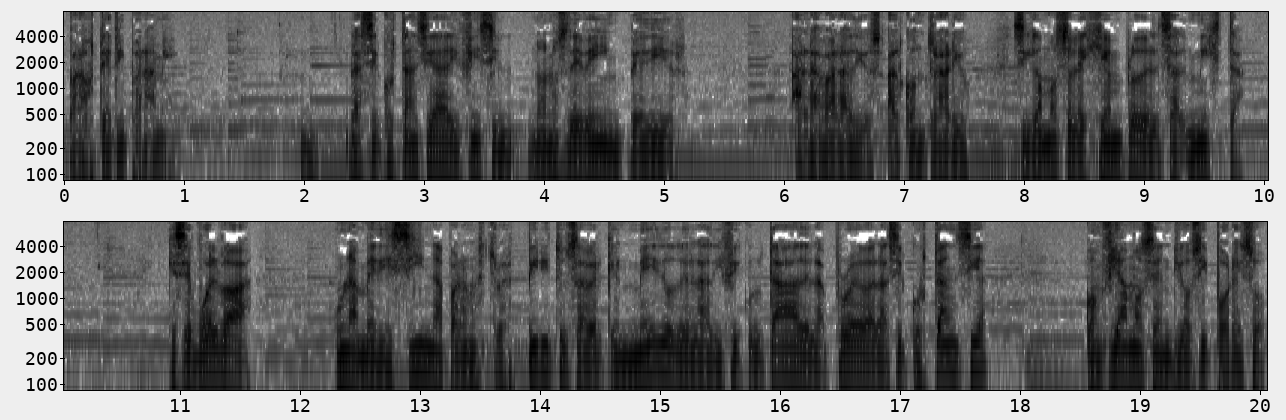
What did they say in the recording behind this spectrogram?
para usted y para mí. La circunstancia difícil no nos debe impedir alabar a Dios. Al contrario, sigamos el ejemplo del salmista, que se vuelva una medicina para nuestro espíritu, saber que en medio de la dificultad, de la prueba, de la circunstancia, confiamos en Dios y por eso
